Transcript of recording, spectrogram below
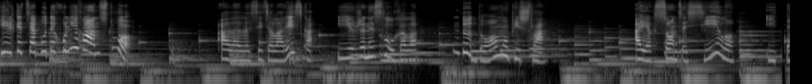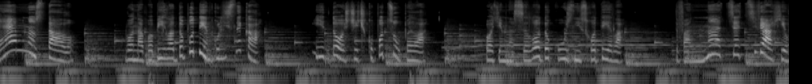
Тільки це буде хуліганство. Але лисиця Лариска її вже не слухала, додому пішла. А як сонце сіло і темно стало, вона побігла до будинку лісника і дощечку поцупила. Потім на село до кузні сходила. Дванадцять цвяхів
